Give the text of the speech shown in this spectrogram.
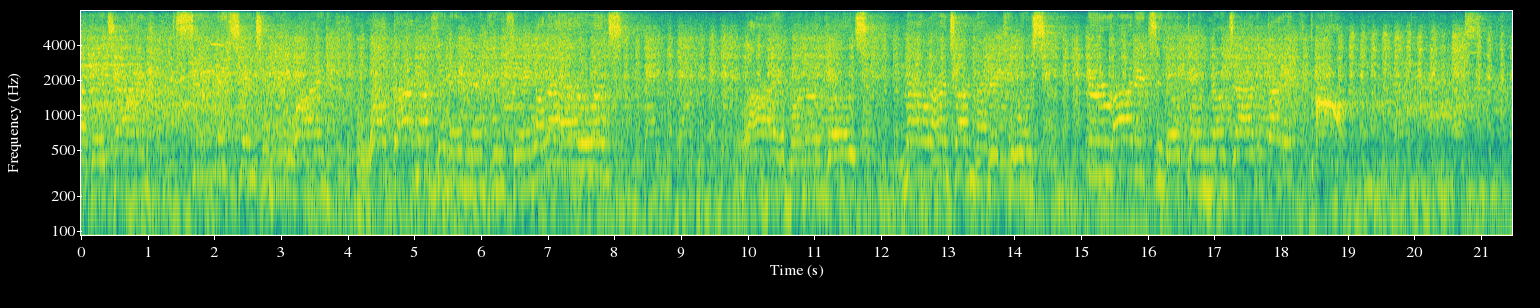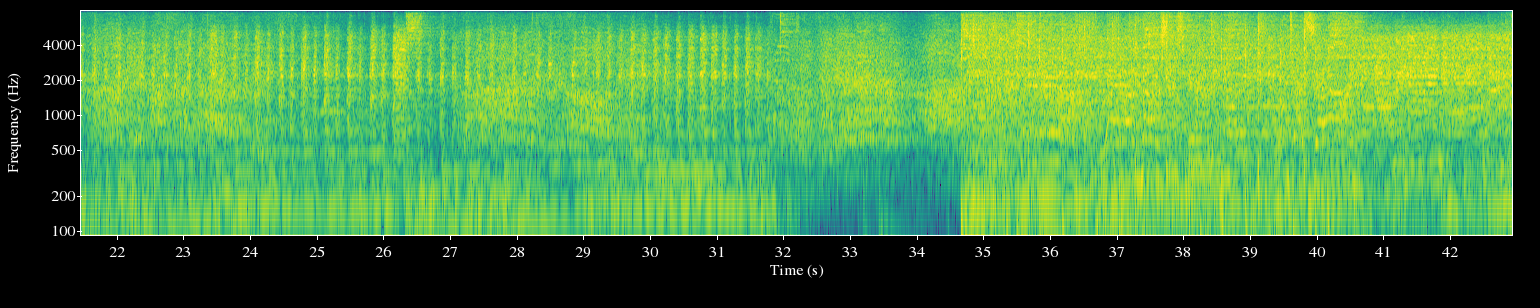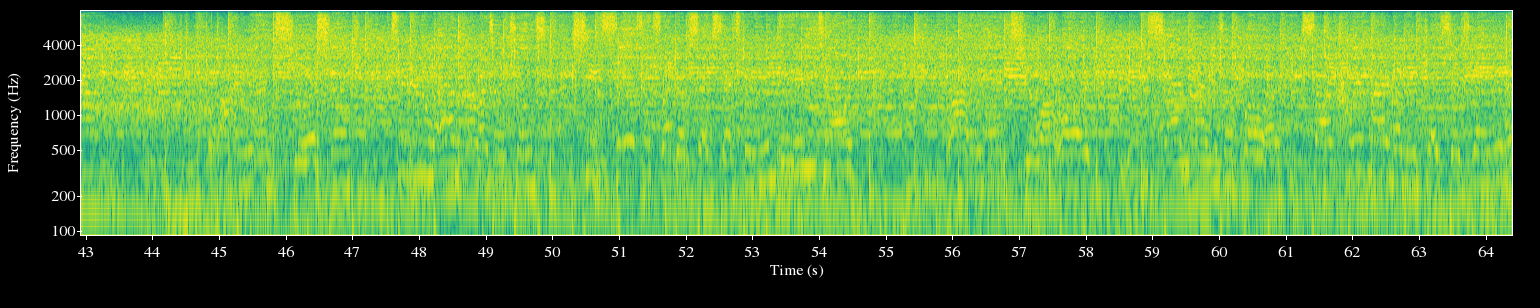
about the time. Change me whine. All about nothing and everything all at once I am one of those melodramatic fools. Neurotic to the bone, no doubt about it. Come on! Said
